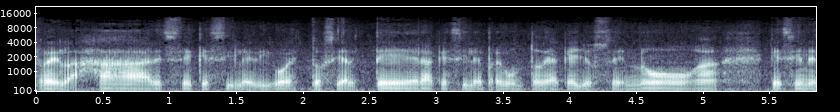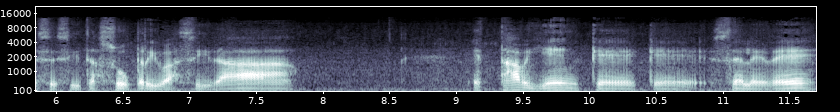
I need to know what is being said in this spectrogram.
relajarse, que si le digo esto se altera, que si le pregunto de aquello se enoja, que si necesita su privacidad. Está bien que, que se le dé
